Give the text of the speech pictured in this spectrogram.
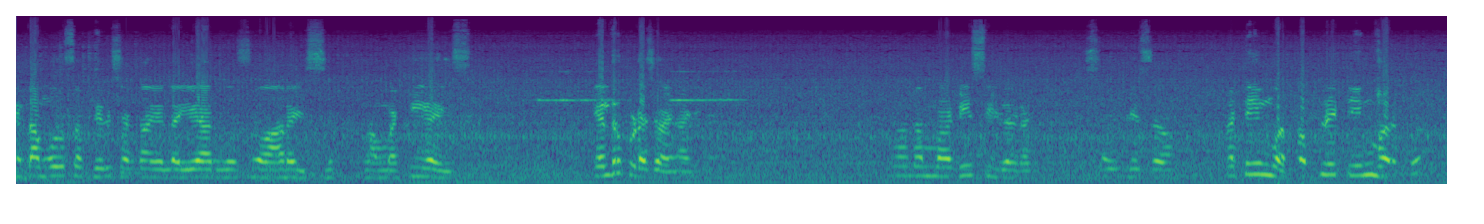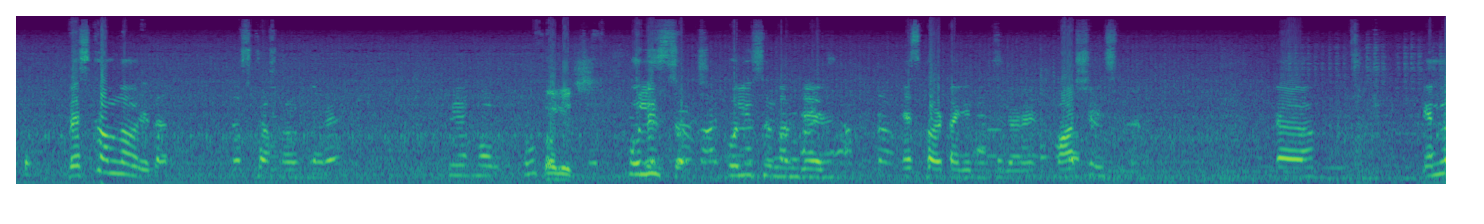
ಎಲ್ಲ ಮೂರು ಸಬ್ ಡಿವಿಷನ್ ಎಲ್ಲ A R Os R Is ನಮ್ಮ ಟಿ ಐಸ್ ಎಲ್ಲರೂ ಕೂಡ ಜಾಯ್ನ್ ಆಗಿದ್ದಾರೆ. ಆ, ನಮ್ಮ ಡಿ ಸಿ ಇದ್ದಾರೆ. So it is team work complete team work ಬೆಸ್ಕಾಮ್ನವ್ರು ಇದ್ದಾರೆ. ಬೆಸ್ಕಾಮ್ನವ್ರು ಇದ್ದಾರೆ. ಪೊಲೀಸ್ ಪೊಲೀಸ್ ಪೊಲೀಸ್ ನಮಗೆ ಎಸ್ಪಾರ್ಟ್ ಆಗಿ ನಿಂತಿದ್ದಾರೆ. ಮಾರ್ಷಲ್ಸ್ ಇದ್ದಾರೆ. ಎಲ್ಲ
